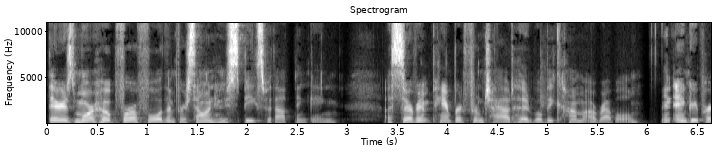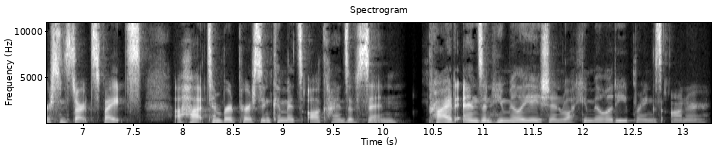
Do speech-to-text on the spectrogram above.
There is more hope for a fool than for someone who speaks without thinking. A servant pampered from childhood will become a rebel. An angry person starts fights. A hot tempered person commits all kinds of sin. Pride ends in humiliation, while humility brings honor.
